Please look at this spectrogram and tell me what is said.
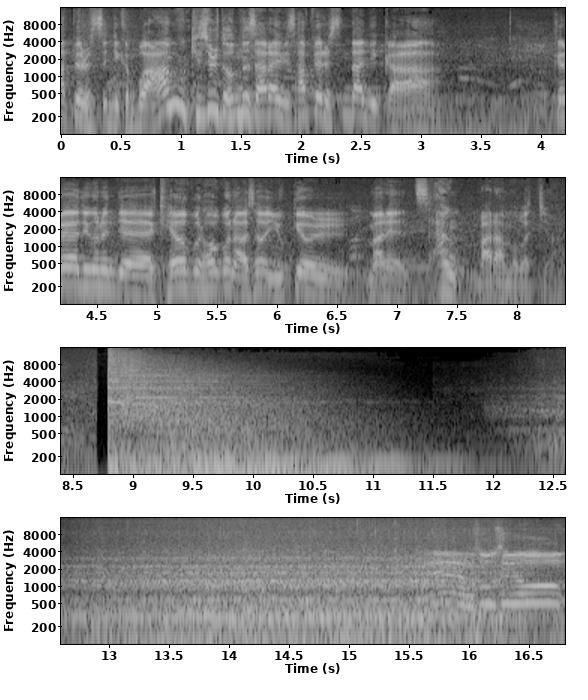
사표를 쓰니까 뭐 아무 기술도 없는 사람이 사표를 쓴다니까. 그래가지고는 이제 개업을 하고 나서 6개월 만에 싹 말아먹었죠. 네, 어서 오세요.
